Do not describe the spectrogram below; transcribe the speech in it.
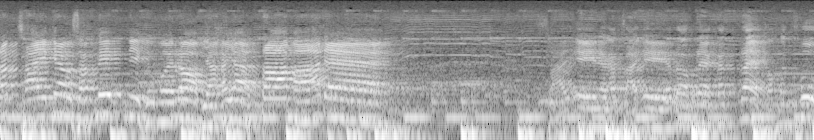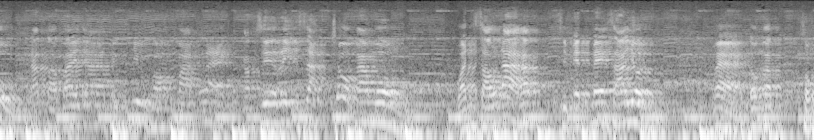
รักชัยแก้วสำลิดนี่คือมวยรอบอย่าขยะตาหมาแดง สาย A นะครับสาย A รอบแรกนัดแรกของทั้งคู่นัดต่อไปจะถึงคิวของมากแรกกับสิริศักดิ์โชคงามวงศ์วันเสาร์หน้าครับ 11 เมษายนแหม่ตรงกับสง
